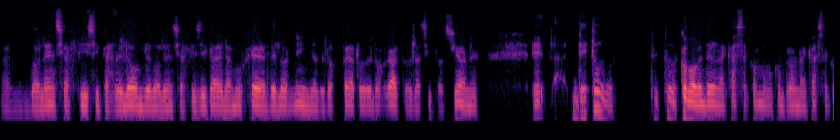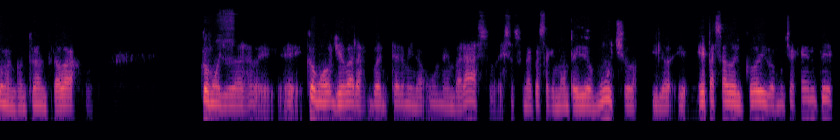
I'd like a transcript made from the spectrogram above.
Dolencias físicas del hombre, dolencias físicas de la mujer, de los niños, de los perros, de los gatos, de las situaciones, eh, de todo, de todo. Cómo vender una casa, cómo comprar una casa, cómo encontrar un trabajo, cómo ayudar, eh, eh, cómo llevar a buen término un embarazo. Eso es una cosa que me han pedido mucho y lo, he pasado el código a mucha gente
